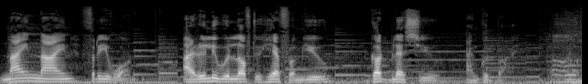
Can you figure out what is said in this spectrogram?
9931. I really would love to hear from you. God bless you and goodbye. Oh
